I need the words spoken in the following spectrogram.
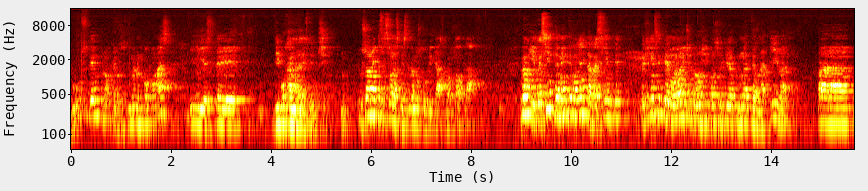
gusten, que los estimulen un poco más y este, dibujan la distribución. Usualmente esas son las que tenemos publicadas por todos lados. Bueno, y recientemente, muy reciente, fíjense que el modelo ecológico surgió como una alternativa para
